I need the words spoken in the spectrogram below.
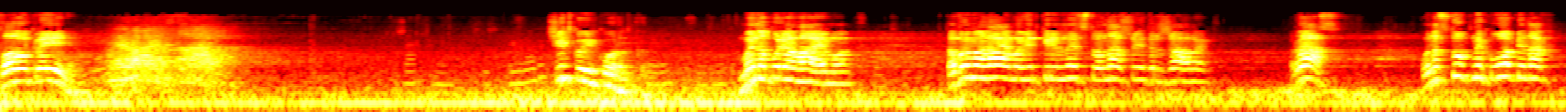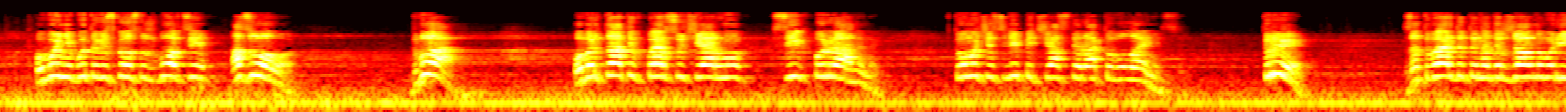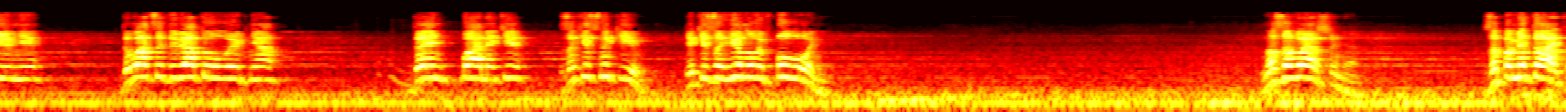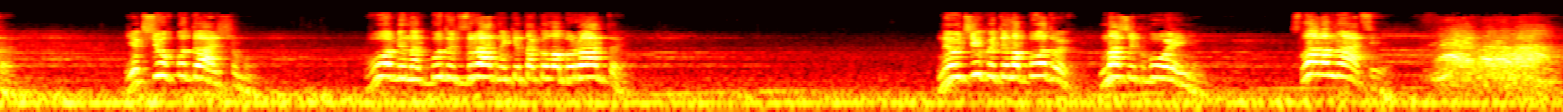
Слава Україні! Чітко і коротко. Ми наполягаємо та вимагаємо від керівництва нашої держави. Раз. У наступних обмінах повинні бути військовослужбовці Азово. Два. Повертати в першу чергу всіх поранених, в тому числі під час теракту в Оленівці. Три. Затвердити на державному рівні 29 липня День пам'яті захисників, які загинули в полоні. На завершення. Запам'ятайте, якщо в подальшому в обмінах будуть зрадники та колаборанти, не очікуйте на подвиг наших воїнів. Слава нації! Не ворогам!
